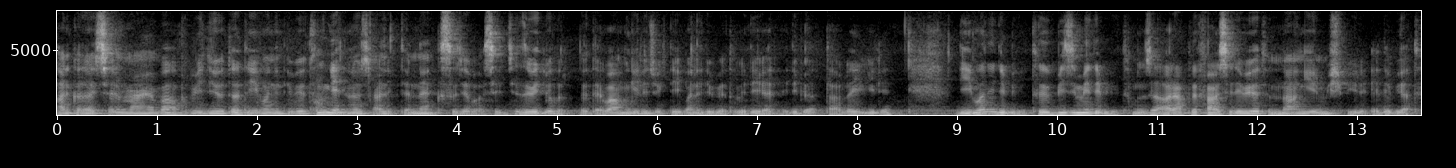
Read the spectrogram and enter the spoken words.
Arkadaşlarım merhaba. Bu videoda divan edebiyatının genel özelliklerinden kısaca bahsedeceğiz. Videolarda devamı gelecek divan edebiyatı ve diğer edebiyatlarla ilgili. Divan edebiyatı bizim edebiyatımıza Arap ve Fars edebiyatından girmiş bir edebiyat.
